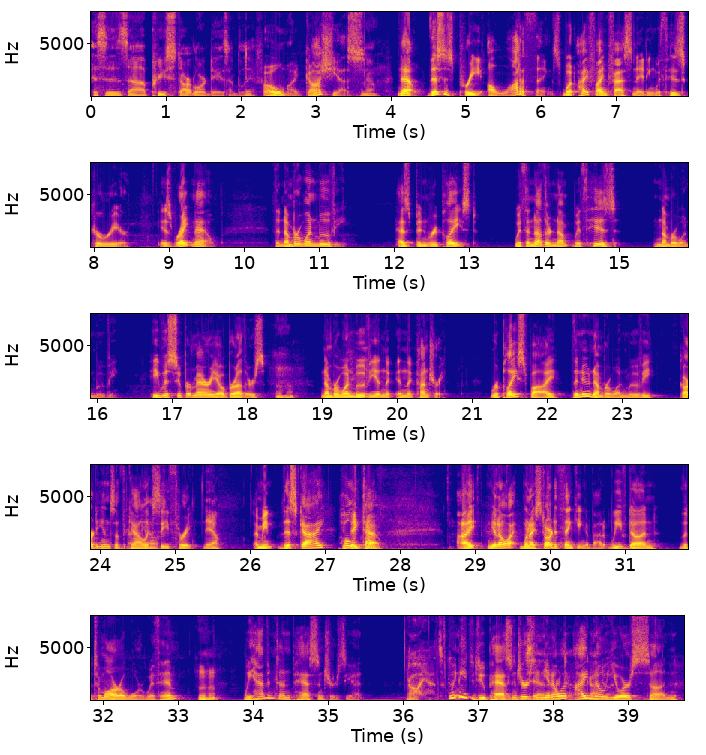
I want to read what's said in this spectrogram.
This is uh, pre Star Lord days, I believe. Oh my gosh, yes. Yeah. Now, this is pre a lot of things. What I find fascinating with his career is right now, the number one movie has been replaced with another num- with his number one movie. He was Super Mario Brothers, number one movie in the in the country, replaced by the new number one movie, Guardians of the Galaxy Three. Yeah. I mean, this guy, holy big time. cow. I, you know, when I started thinking about it, we've done the Tomorrow War with him. Mm-hmm. We haven't done Passengers yet. Oh yeah. We need to do Passengers, and you know what? time. I Gotta know your son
